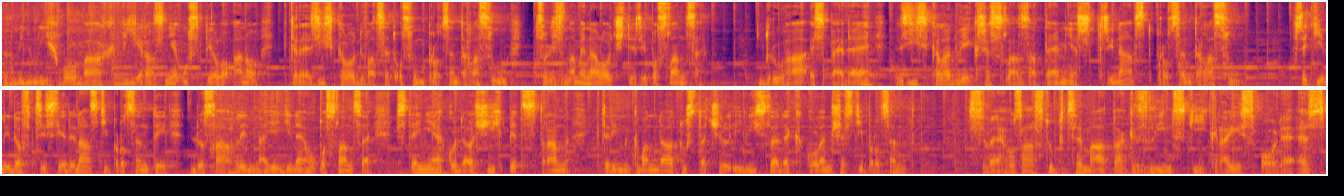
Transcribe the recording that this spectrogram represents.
V minulých volbách výrazně uspělo ANO, které získalo 28% hlasů, což znamenalo 4 poslance. Druhá SPD získala dvě křesla za téměř 13% hlasů. Třetí lidovci s 11% dosáhli na jediného poslance, stejně jako dalších pět stran, kterým k mandátu stačil i výsledek kolem 6%. Svého zástupce má tak Zlínský kraj z ODS,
